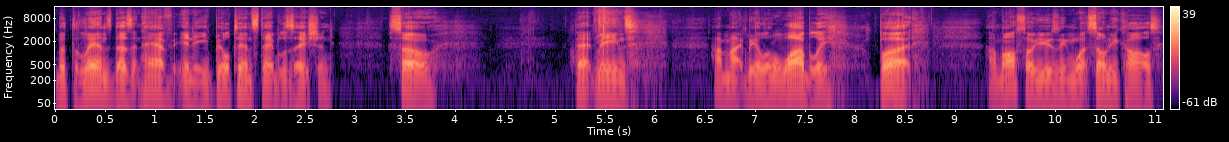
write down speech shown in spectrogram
but the lens doesn't have any built-in stabilization. So that means I might be a little wobbly, but I'm also using what Sony calls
